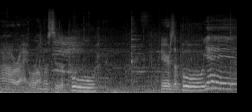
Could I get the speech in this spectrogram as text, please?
All right, we're almost to the pool. Here's the pool, yay!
